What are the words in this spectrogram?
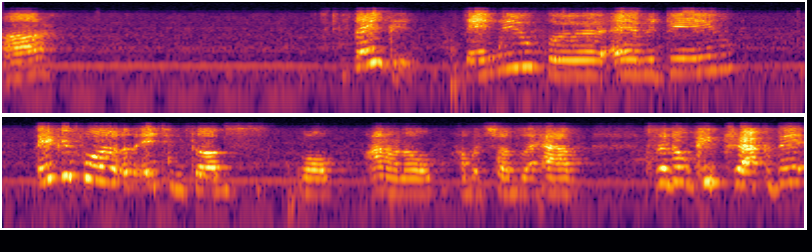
uh thank you. Thank you for everything. Thank you for the 18 subs. Well, I don't know how much subs I have. Cause I don't keep track of it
